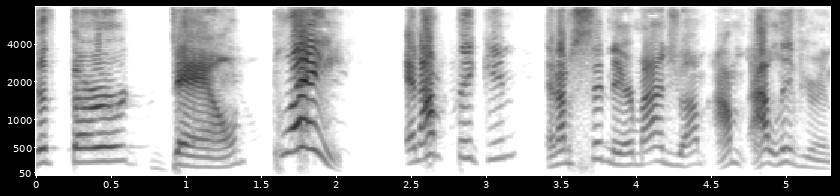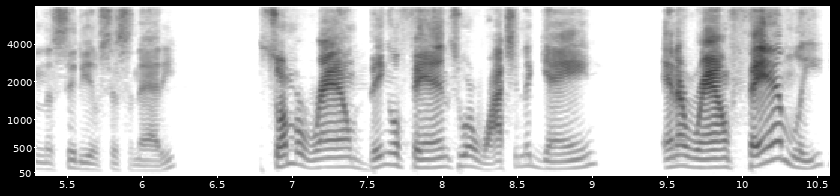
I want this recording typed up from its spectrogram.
the third down play. And I'm thinking, and I'm sitting there, mind you, I'm, I'm I live here in the city of Cincinnati. So I'm around Bengal fans who are watching the game and around family.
